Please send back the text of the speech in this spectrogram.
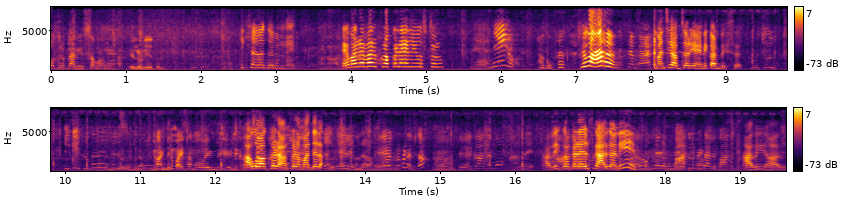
లోపలికి అయితే వెళ్తున్నాము ఎల్లుడి చేద్దాం. ఇక్కడ దగ్గర ఉన్నాయి ఎవరెవరు క్రొకడైల్ చూస్తారు? నువ్వా? మంచిగా అబ్జర్వ్ చేయండి కనిపిస్తుంది. అవు అక్కడ అక్కడ మధ్యలో. అవి క్రొకడైల్స్ కాదు కానీ అవి కాదు.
